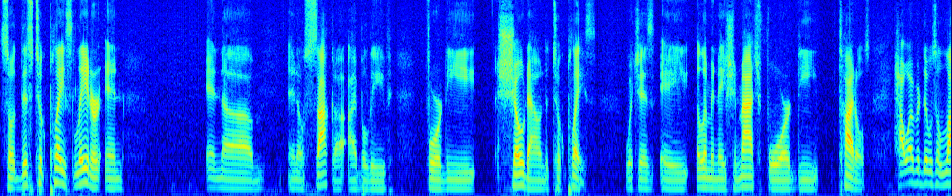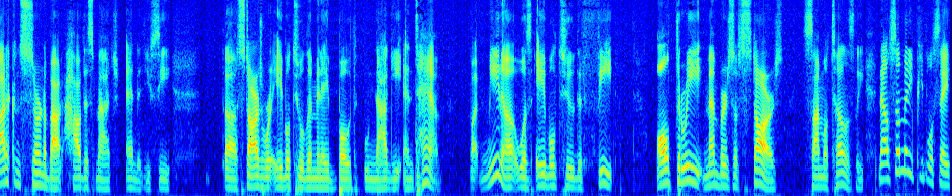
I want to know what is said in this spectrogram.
So this took place later in in um, in Osaka, I believe, for the showdown that took place, which is a elimination match for the titles. However, there was a lot of concern about how this match ended. You see, uh, Stars were able to eliminate both Unagi and Tam, but Mina was able to defeat all three members of Stars simultaneously. Now, so many people say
